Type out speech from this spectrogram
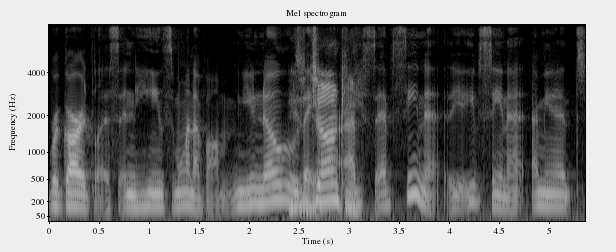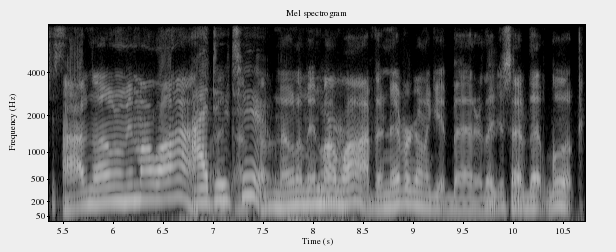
regardless, and he's one of them. You know who He's a they junkie. are. I've, I've seen it. You've seen it. I mean, it's just. I've known them in my life. I do too. I've known them in my life. They're never going to get better. They just have that look,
